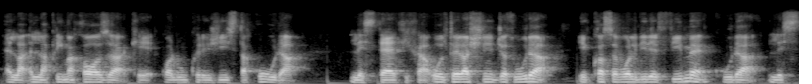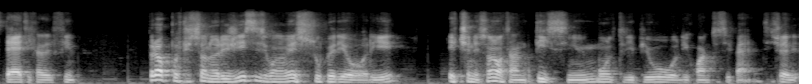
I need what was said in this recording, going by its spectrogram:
è, la, è la prima cosa che qualunque regista cura, l'estetica. Oltre alla sceneggiatura e cosa vuole dire il film, cura l'estetica del film. Però poi ci sono registi, secondo me, superiori e ce ne sono tantissimi, molti di più di quanto si pensi. Cioè,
